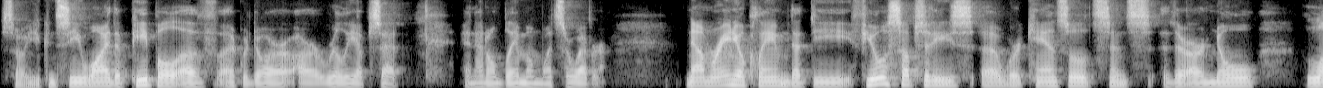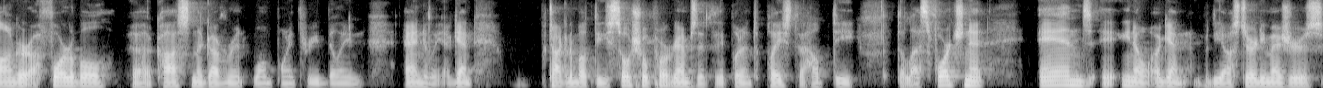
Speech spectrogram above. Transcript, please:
So you can see why the people of Ecuador are really upset, and I don't blame them whatsoever. Now, Moreno claimed that the fuel subsidies uh, were canceled since there are no longer affordable uh, costs in the government, 1.3 billion annually. Again, we're talking about the social programs that they put into place to help the the less fortunate, and eh, you know, again, the austerity measures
